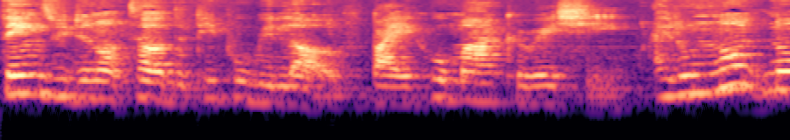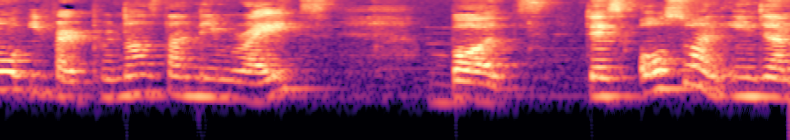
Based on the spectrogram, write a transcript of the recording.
Things We Do Not Tell the People We Love by Huma Qureshi. I do not know if I pronounced that name right, but there's also an Indian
